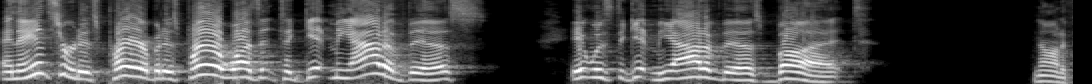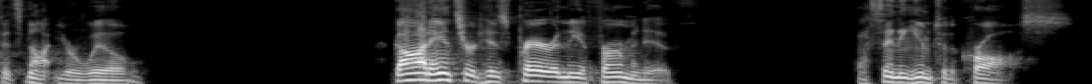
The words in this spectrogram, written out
and answered his prayer, but his prayer wasn't to get me out of this. It was to get me out of this, but not if it's not your will. God answered his prayer in the affirmative by sending him to the cross.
